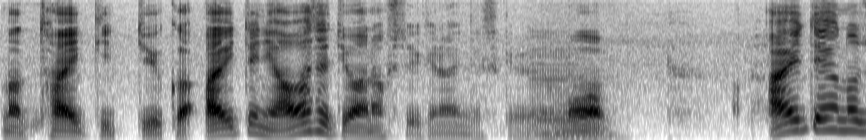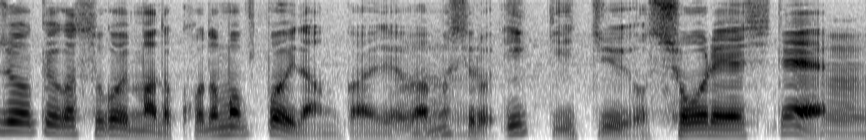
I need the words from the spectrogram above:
まあ、待機っていうか相手に合わせて言わなくちゃいけないんですけれども、うん。相手の状況がすごいまだ子供っぽい段階では、うん。むしろ一喜一憂を奨励して、うん。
